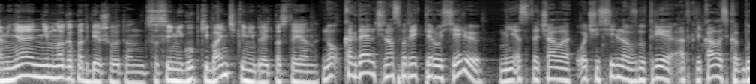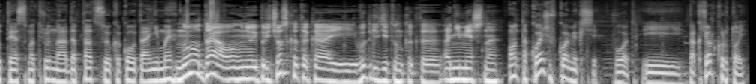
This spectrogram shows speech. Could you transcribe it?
А меня немного подбешивает он со своими губки-бантиками, блядь, постоянно. Но когда я начинал смотреть первую серию, мне сначала очень сильно внутри откликалось, как будто я смотрю на адаптацию какого-то аниме. Ну да, он, у него и прическа такая, и выглядит он как-то анимешно. Он такой же в комиксе, вот, и актер крутой.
